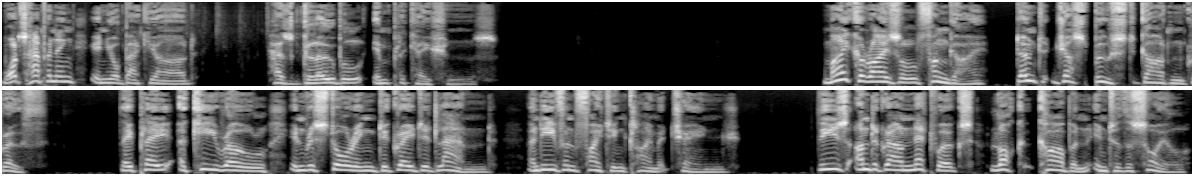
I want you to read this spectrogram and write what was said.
What's happening in your backyard has global implications. Mycorrhizal fungi don't just boost garden growth. They play a key role in restoring degraded land and even fighting climate change. These underground networks lock carbon into the soil,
